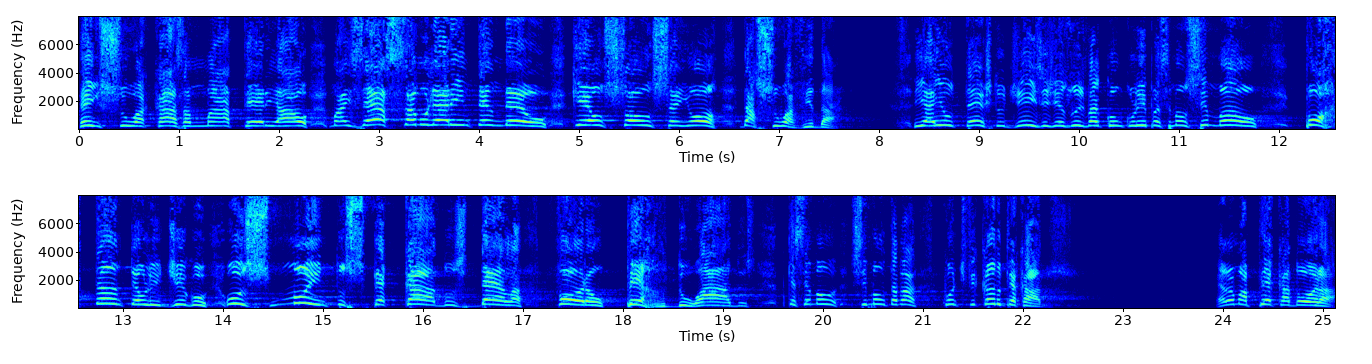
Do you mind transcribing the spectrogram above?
em sua casa material, mas essa mulher entendeu que eu sou o Senhor da sua vida. E aí o texto diz, e Jesus vai concluir para Simão: Simão, portanto eu lhe digo, os muitos pecados dela foram perdoados, porque Simão estava quantificando pecados. Era uma pecadora.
